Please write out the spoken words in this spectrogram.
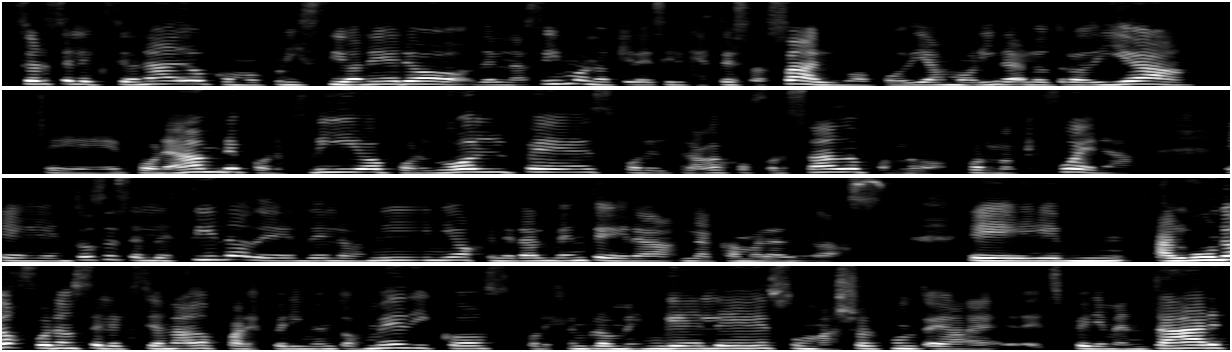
ser seleccionado como prisionero del nazismo no quiere decir que estés a salvo, podías morir al otro día eh, por hambre, por frío, por golpes, por el trabajo forzado, por lo, por lo que fuera. Eh, entonces el destino de, los niños generalmente era la cámara de gas. Eh, algunos fueron seleccionados para experimentos médicos, por ejemplo Mengele, su mayor punto a experimentar,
